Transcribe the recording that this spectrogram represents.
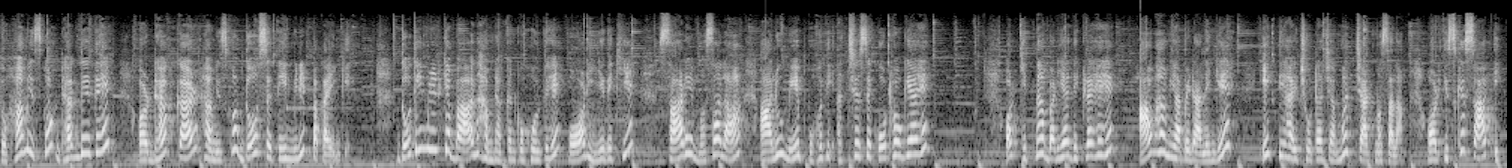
तो हम इसको ढक देते हैं और ढक कर हम इसको दो से तीन मिनट पकाएँगे। दो तीन मिनट के बाद हम ढक्कन को खोलते हैं और ये देखिए, सारे मसाला आलू में बहुत ही अच्छे से कोट हो गया है। और कितना बढ़िया दिख रहे हैं। अब हम यहाँ पे डालेंगे एक तिहाई छोटा चम्मच चाट मसाला। और इसके साथ एक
